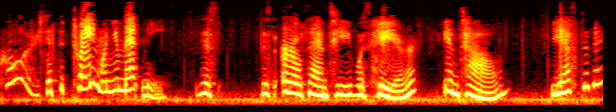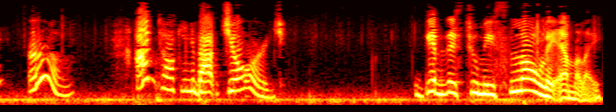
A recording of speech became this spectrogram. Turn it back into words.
Oh, of course, at the train when you met me. This this Earl Santee was here in town yesterday. Earl? I'm talking about George. Give this to me slowly, Emily.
